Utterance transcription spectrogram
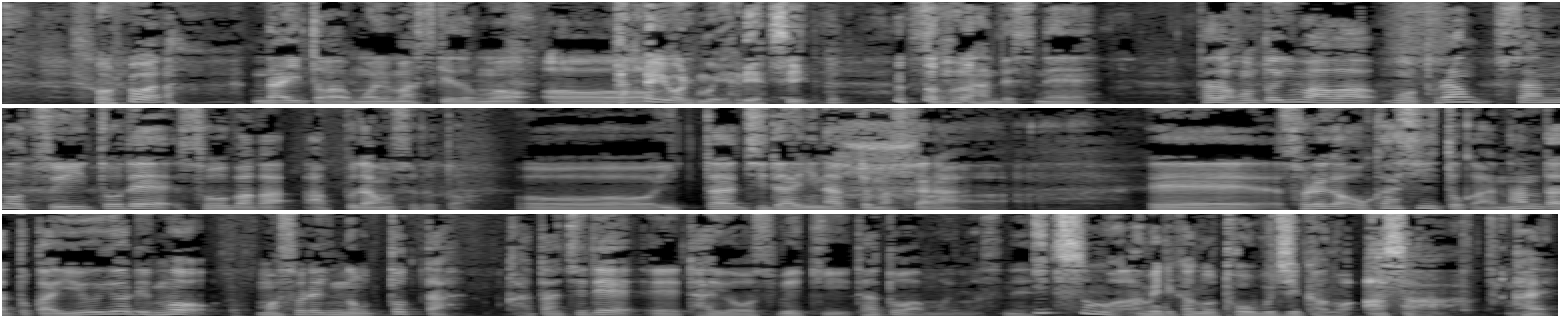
それは。ないとは思いますけども。誰よりもやりやすい。そうなんですね。ただ本当今はもうトランプさんのツイートで相場がアップダウンするといった時代になってますから、えー、それがおかしいとかなんだとかいうよりも、まあ、それにのっとった形で、えー、対応すべきだとは思いますね。いつもアメリカの東部時間の朝、はい、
